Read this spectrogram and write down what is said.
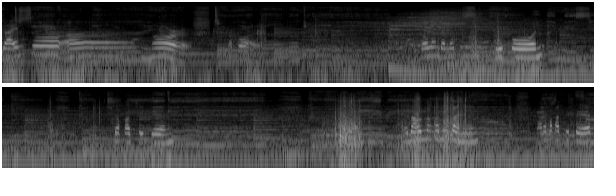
Kain ko, ah, nor. Sabor. Ikaw lang dala sa Hipon. Tsaka chicken. May baon lang kami kanin. Para makatipid.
